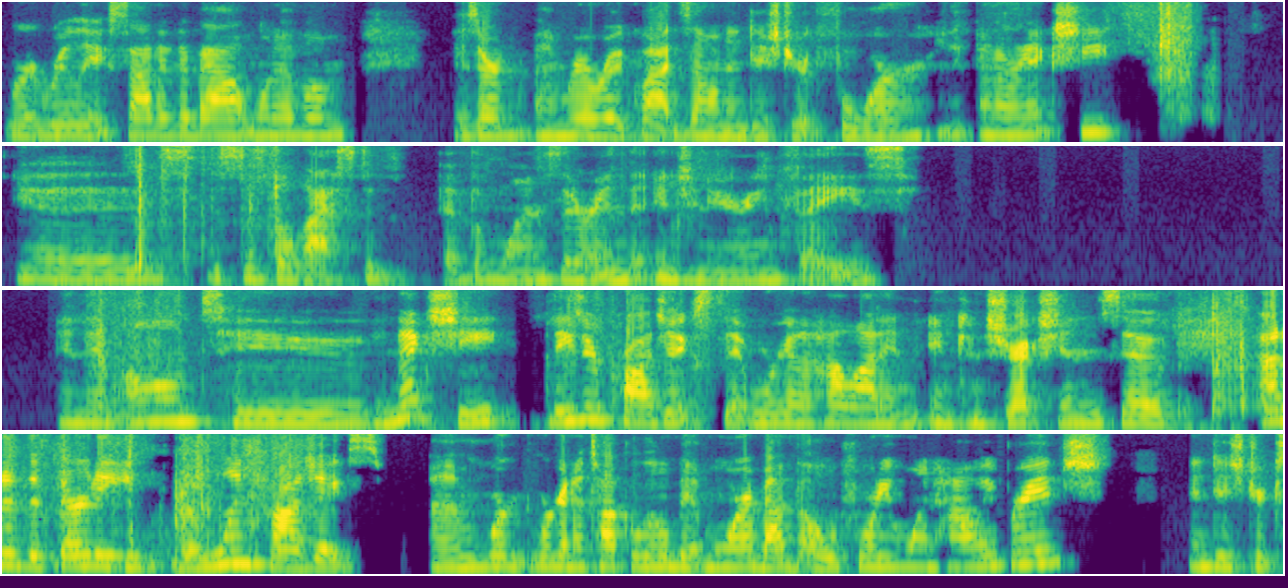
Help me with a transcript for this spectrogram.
we're really excited about. One of them is our um, Railroad Quiet Zone in District 4. On our next sheet is, this is the last of, of the ones that are in the engineering phase. And then on to the next sheet. These are projects that we're going to highlight in, in construction. So out of the 30, the one projects, um, we're, we're going to talk a little bit more about the Old 41 Highway Bridge in District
